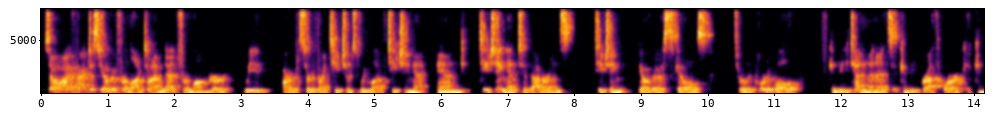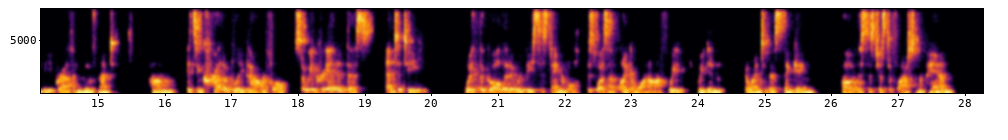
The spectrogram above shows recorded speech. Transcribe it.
So I've practiced yoga for a long time, Ned for longer. We are certified teachers. We love teaching it and teaching it to veterans, teaching yoga skills. It's really portable. It can be 10 minutes. It can be breath work. It can be breath and movement. Um, it's incredibly powerful. So we created this entity with the goal that it would be sustainable. This wasn't like a one-off. We we didn't go into this thinking, oh, this is just a flash in the pan.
